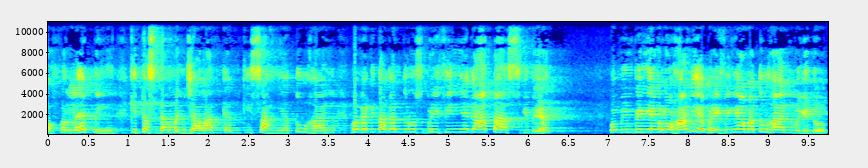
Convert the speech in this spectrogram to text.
overlapping, kita sedang menjalankan kisahnya Tuhan, maka kita akan terus briefingnya ke atas gitu ya. Pemimpin yang rohani ya briefingnya sama Tuhan begitu.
